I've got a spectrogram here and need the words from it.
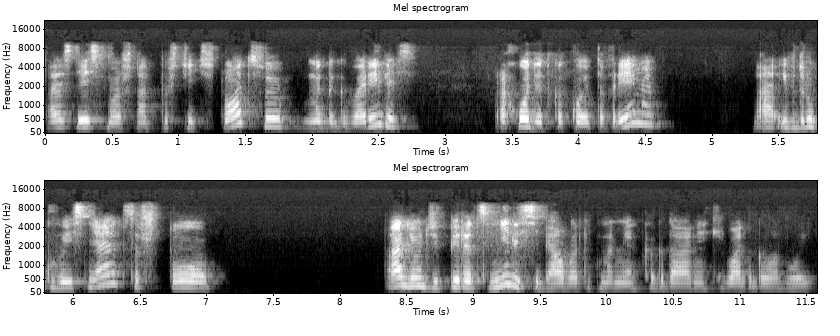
да, здесь можно отпустить ситуацию, мы договорились, проходит какое-то время, да, и вдруг выясняется, что а люди переоценили себя в этот момент, когда они кивали головой.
